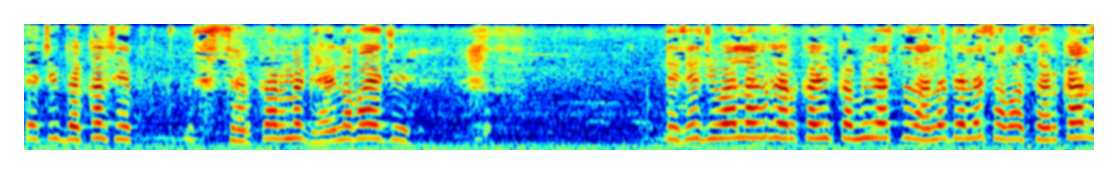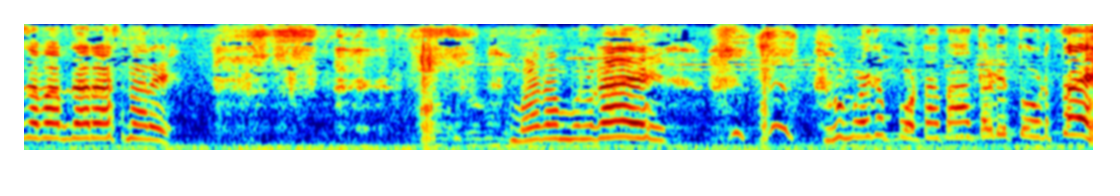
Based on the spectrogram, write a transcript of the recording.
त्याची दखल शेत सरकारनं घ्यायला पाहिजे. त्याच्या जीवाला जर काही कमी जास्त झालं त्याला सभा सरकार जबाबदार असणार आहे. माझा मुलगा आहे. माझ्या पोटात आतडी तोडताय.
